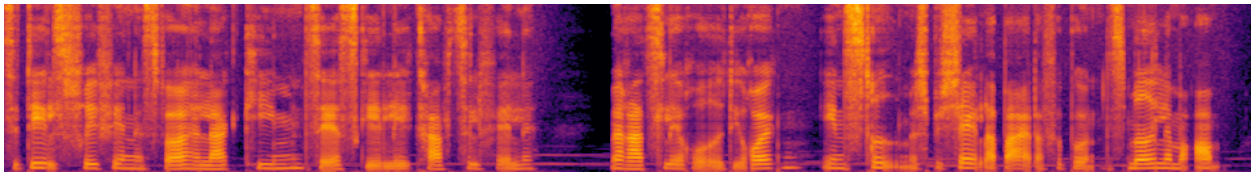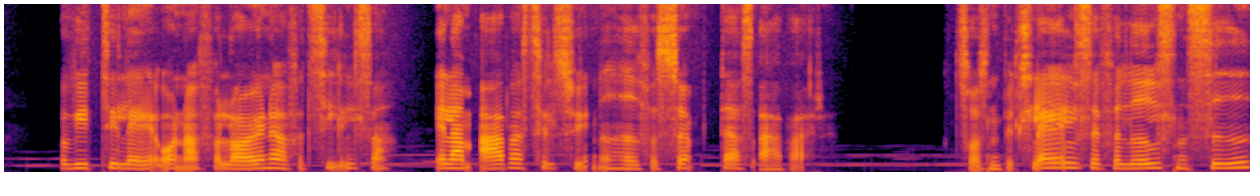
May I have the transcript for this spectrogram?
til dels frifindes for at have lagt kimen til afskillige krafttilfælde med retslige i ryggen i en strid med Specialarbejderforbundets medlemmer om, hvorvidt de lagde under for løgne og fortielser, eller om arbejdstilsynet havde forsømt deres arbejde. Trods en beklagelse fra ledelsens side,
